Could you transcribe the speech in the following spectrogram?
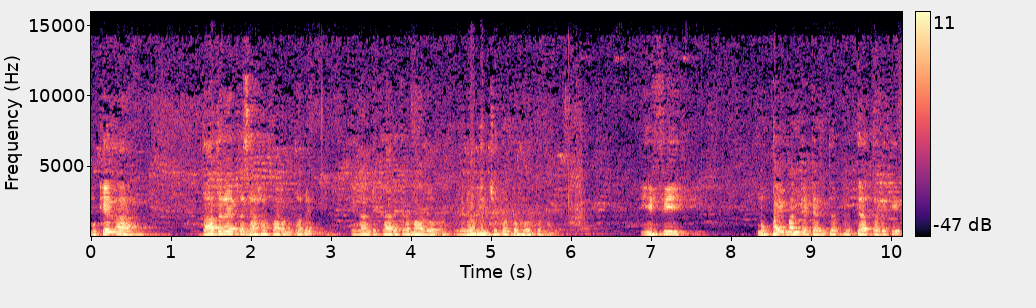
ముఖ్యంగా దాతల యొక్క సహకారంతోనే ఇలాంటి కార్యక్రమాలు నిర్వహించుకుంటూ పోతున్నాం. ఈ ఫీ ముప్పై మంది టెన్త్ విద్యార్థులకి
